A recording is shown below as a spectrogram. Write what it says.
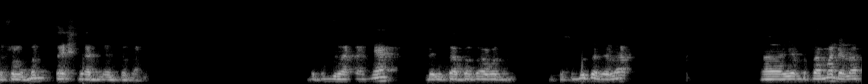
development, test, dan maintenance. Penjelasannya dari tahapan-tahapan tersebut adalah uh, yang pertama adalah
